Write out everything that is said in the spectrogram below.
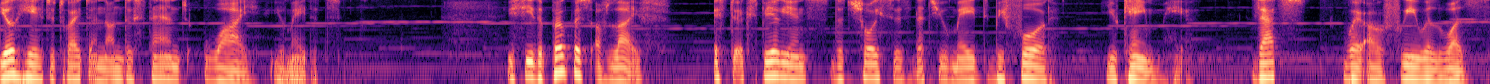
You're here to try to understand why you made it. You see, the purpose of life is to experience the choices that you made before you came here. That's where our free will was.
